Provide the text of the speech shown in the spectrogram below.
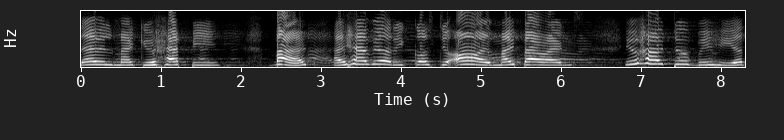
they will make you happy. But I have a request to all my parents. You have to be here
